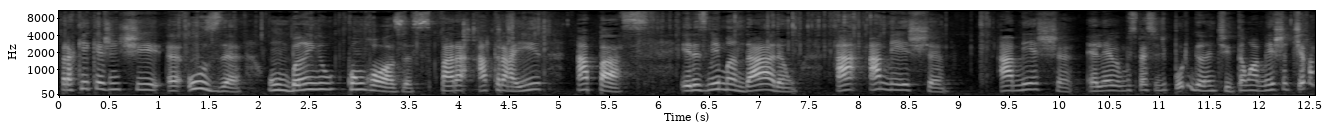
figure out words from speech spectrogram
Para que, que a gente uh, usa um banho com rosas? Para atrair a paz. Eles me mandaram a ameixa. A ameixa, ela é uma espécie de purgante, então a ameixa tira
